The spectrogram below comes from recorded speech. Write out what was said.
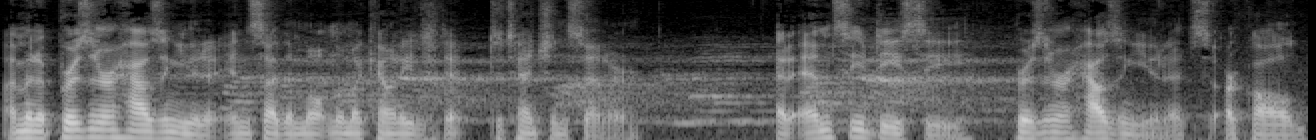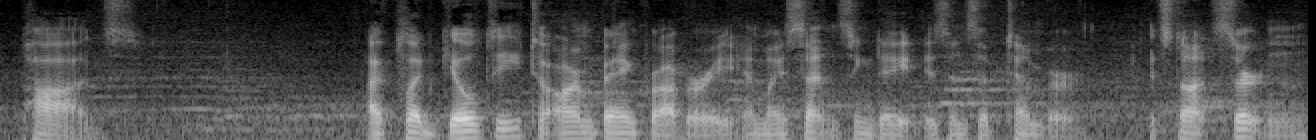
I'm in a prisoner housing unit inside the Multnomah County Det- Detention Center. At MCDC, prisoner housing units are called pods. I've pled guilty to armed bank robbery, and my sentencing date is in September. It's not certain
